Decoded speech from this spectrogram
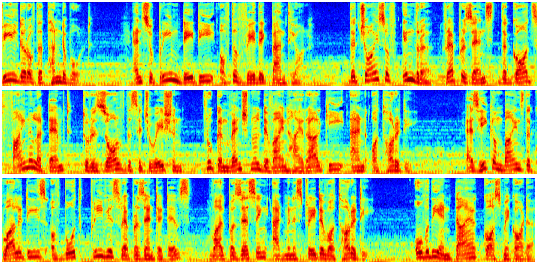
wielder of the thunderbolt, and supreme deity of the Vedic pantheon. The choice of Indra represents the god's final attempt to resolve the situation through conventional divine hierarchy and authority, as he combines the qualities of both previous representatives while possessing administrative authority over the entire cosmic order.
